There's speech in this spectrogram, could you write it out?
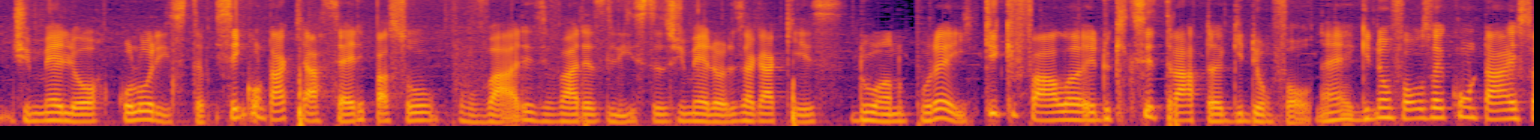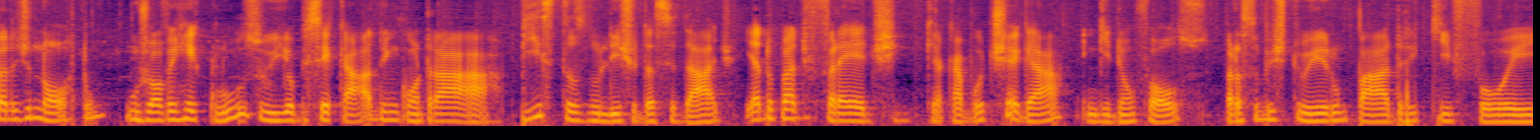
de melhor colorista. Sem contar que a série passou por várias e várias listas de melhores HQs do ano por aí. O que que fala e do que, que se trata Gideon Falls, né? Gideon Falls vai contar a história de Norton, um jovem recluso e obcecado em encontrar pistas no lixo da cidade, e a dupla de Fred, que acabou de chegar em Gideon Falls para substituir um padre que foi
